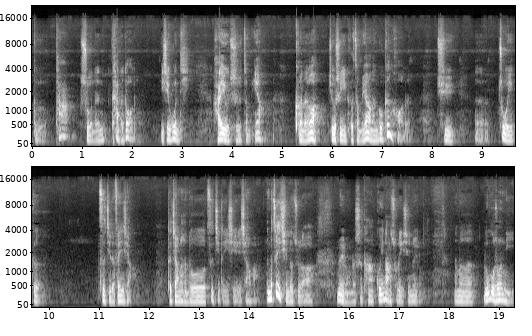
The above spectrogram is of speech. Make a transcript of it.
个他所能看得到的一些问题，还有是怎么样可能啊，就是一个怎么样能够更好的去呃做一个。自己的分享，他讲了很多自己的一些想法。那么这一期的主要内容呢，是他归纳出了一些内容。那么如果说你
